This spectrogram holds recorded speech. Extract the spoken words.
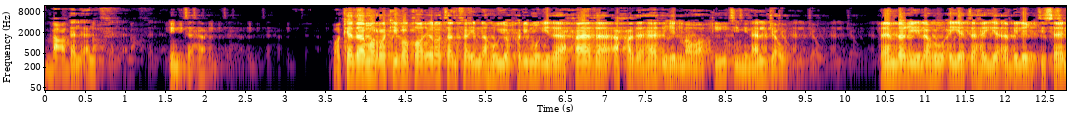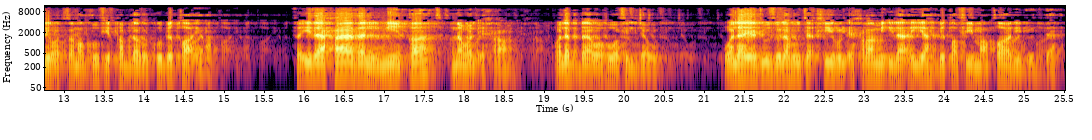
بعد الألف. انتهى. وكذا من ركب طائرة فإنه يحرم إذا حاذى أحد هذه المواقيت من الجو. فينبغي له أن يتهيأ بالاغتسال والتنظف قبل ركوب الطائرة. فإذا حاذ الميقات نوى الإحرام. ولبى وهو في الجو. ولا يجوز له تأخير الإحرام إلى أن يهبط في مطار جدة.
